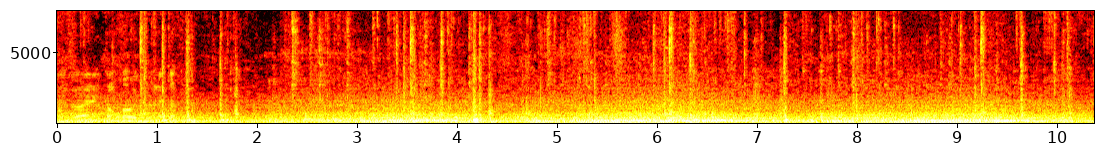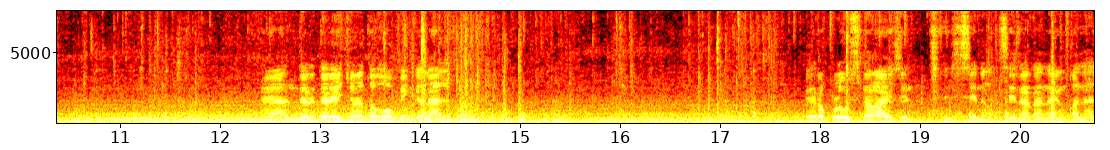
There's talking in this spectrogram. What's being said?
Nagawa nitong code na to. Ayan, under diretso na to, open canal. Pero close na nga eh, sin sin sinara na yung kanal.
